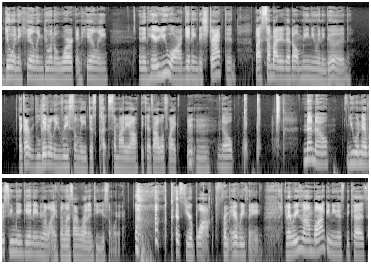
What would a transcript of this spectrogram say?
doing the healing, doing the work and healing. And then here you are getting distracted by somebody that don't mean you any good. Like I literally recently just cut somebody off because I was like, mm-mm, nope. No, no. You will never see me again in your life unless I run into you somewhere. because you're blocked from everything. And the reason I'm blocking you is because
